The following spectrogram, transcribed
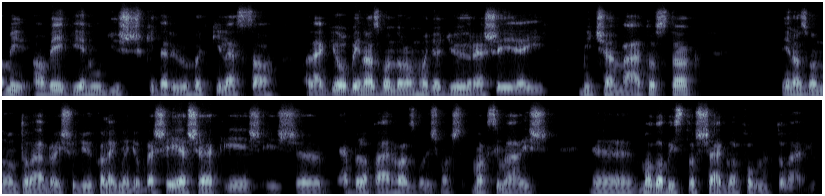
Ami a végén úgy is kiderül, hogy ki lesz a, a legjobb. Én azt gondolom, hogy a győr esélyei mit sem változtak. Én azt gondolom továbbra is, hogy ők a legnagyobb esélyesek, és, és ebből a párharcból is maximális magabiztossággal fognak tovább jutni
